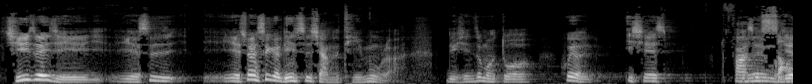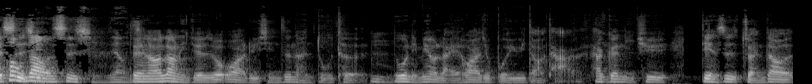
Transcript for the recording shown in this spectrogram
奇遇这一集也是也算是个临时想的题目了。旅行这么多，会有一些发生某些碰事情到的，事情这样子。对，然后让你觉得说哇，旅行真的很独特。嗯，如果你没有来的话，就不会遇到它了。它跟你去电视转到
